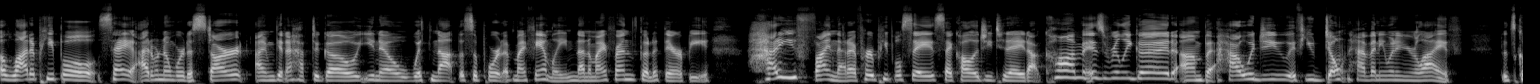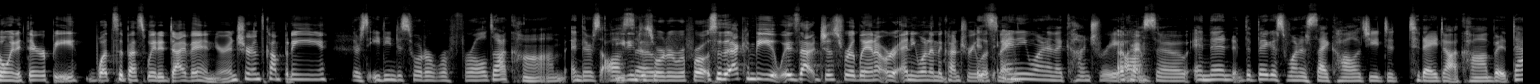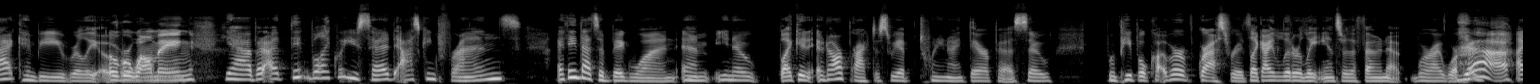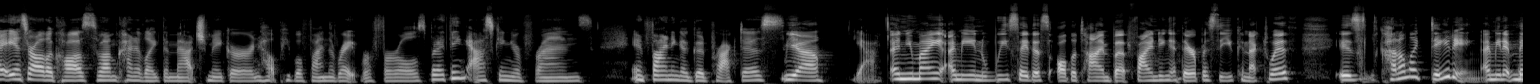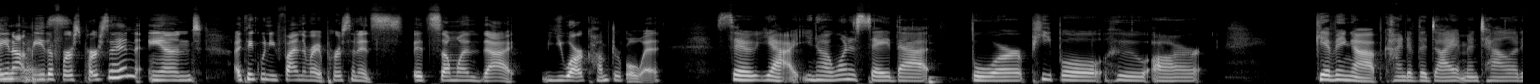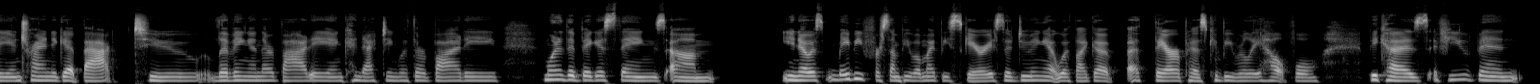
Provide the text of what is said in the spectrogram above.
a lot of people say, I don't know where to start. I'm going to have to go, you know, with not the support of my family. None of my friends go to therapy. How do you find that? I've heard people say psychologytoday.com is really good. Um, but how would you, if you don't have anyone in your life that's going to therapy, what's the best way to dive in? Your insurance company, there's eatingdisorderreferral.com and there's also eating disorder referral. So that can be, is that just for Atlanta or anyone in the country It's listening? anyone in the country Okay. also. And then the biggest one is psychologytoday.com, but that can be really overwhelming. overwhelming. Yeah, but I think like what you said, asking friends, I think that's a big one. And you know, like in, in our practice, we have 29 therapists. So when people call, we're grassroots. Like I literally answer the phone at where I work. Yeah. I answer all the calls. So I'm kind of like the matchmaker and help people find the right referrals. But I think asking your friends and finding a good practice. Yeah. Yeah. And you might, I mean, we say this all the time, but finding a therapist that you connect with is kind of like dating. I mean, it may It not be the first person. And I think when you find the right person, it's it's someone that you are comfortable with. So, yeah, you know, I want to say that for people who are giving up kind of the diet mentality and trying to get back to living in their body and connecting with their body, one of the biggest things, um, you know, is maybe for some people it might be scary. So, doing it with like a, a therapist could be really helpful because if you've been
